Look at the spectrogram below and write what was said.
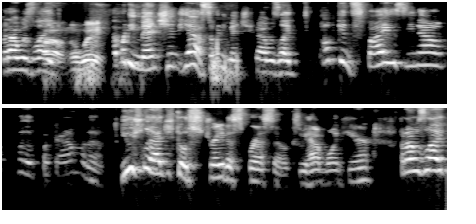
But I was oh, like, Wow, no way. somebody mentioned, yeah, somebody mentioned. I was like, pumpkin spice, you know, motherfucker. I'm gonna. Usually, I just go straight espresso because we have one here. But I was like,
